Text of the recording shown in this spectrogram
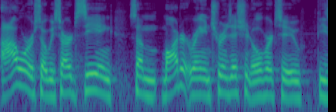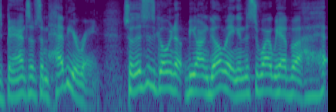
hour or so, we started seeing some moderate rain transition over to these bands of some heavier rain. So this is going to be ongoing, and this is why we have a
